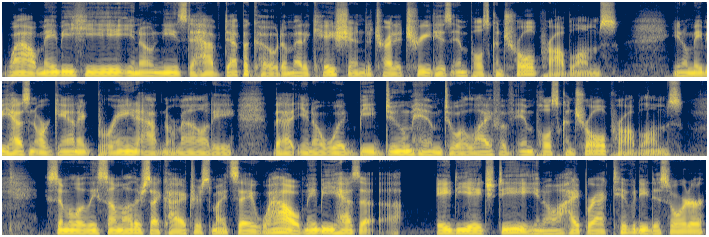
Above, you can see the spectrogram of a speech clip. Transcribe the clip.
Wow, maybe he, you know, needs to have Depakote, a medication to try to treat his impulse control problems you know maybe has an organic brain abnormality that you know would be doom him to a life of impulse control problems similarly some other psychiatrists might say wow maybe he has a, a ADHD, you know, a hyperactivity disorder,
